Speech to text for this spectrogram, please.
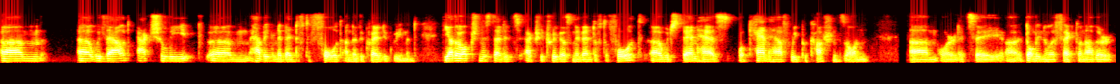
um, uh, without actually um, having an event of default under the credit agreement. The other option is that it actually triggers an event of default, uh, which then has or can have repercussions on, um, or let's say, a domino effect on other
